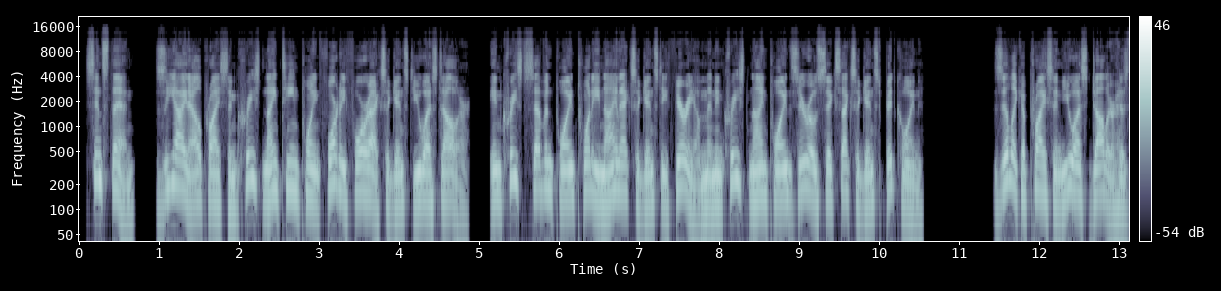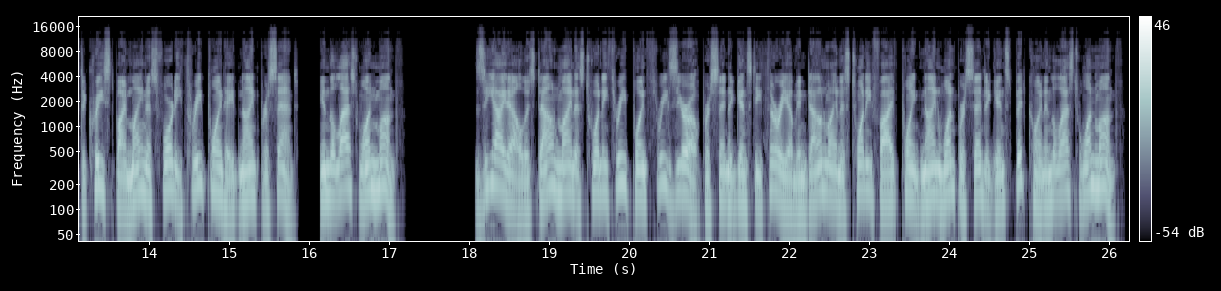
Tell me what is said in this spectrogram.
Since then, ZIL price increased 19.44x against US dollar, increased 7.29x against Ethereum, and increased 9.06x against Bitcoin. Zilliqa price in US dollar has decreased by minus 43.89% in the last one month. ZIL is down minus 23.30% against Ethereum and down minus 25.91% against Bitcoin in the last one month.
